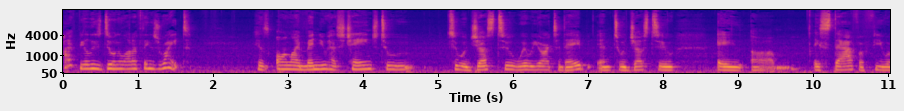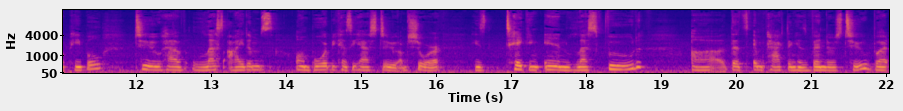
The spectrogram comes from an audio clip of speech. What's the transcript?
I feel he's doing a lot of things right. His online menu has changed to to adjust to where we are today and to adjust to a um, a staff of fewer people to have less items on board because he has to I'm sure he's taking in less food uh, that's impacting his vendors too but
